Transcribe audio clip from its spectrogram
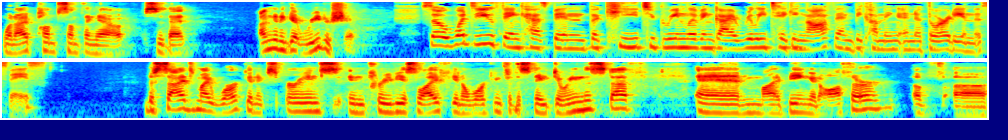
when I pump something out so that I'm going to get readership. So, what do you think has been the key to Green Living Guy really taking off and becoming an authority in this space? Besides my work and experience in previous life, you know, working for the state doing this stuff, and my being an author of uh,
